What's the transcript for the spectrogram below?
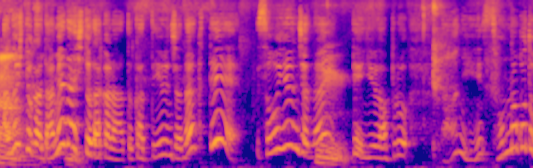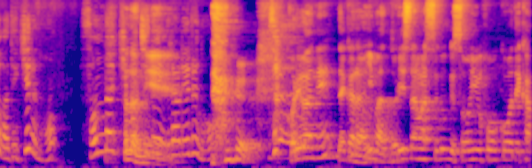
あの人がダメな人だからとかっていうんじゃなくて、そういうんじゃないっていうアプロうん、何？そんなことができるの？そんな気持ちでいられるの、ね、これはね、だから今、ドリさんはすごくそういう方向で考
